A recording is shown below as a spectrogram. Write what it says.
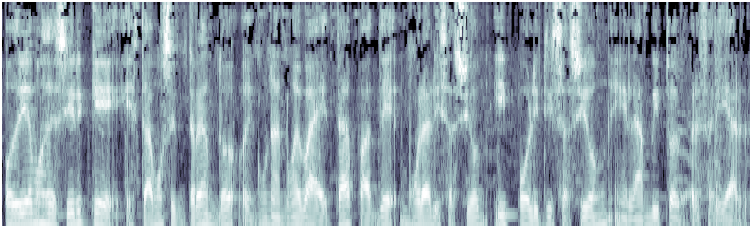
podríamos decir que estamos entrando en una nueva etapa de moralización y politización en el ámbito empresarial.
